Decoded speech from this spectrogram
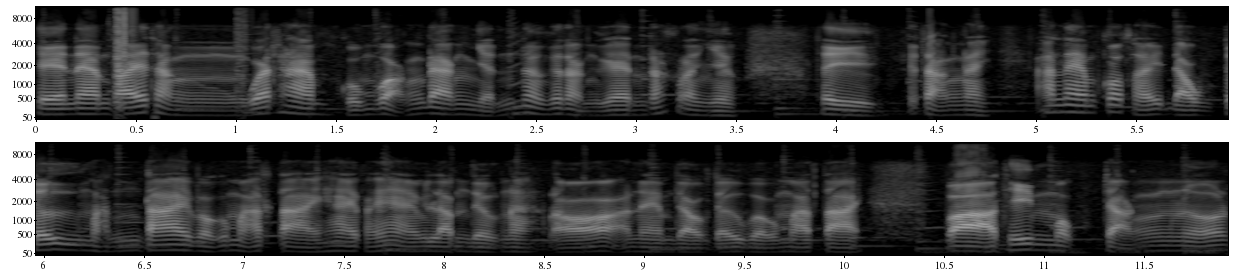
thì anh em thấy thằng West Ham cũng vẫn đang nhỉnh hơn cái thằng Gan rất là nhiều. Thì cái trận này anh em có thể đầu tư mạnh tay vào cái mã tài 2,25 được nè. Đó anh em đầu tư vào cái mã tài. Và thêm một trận nữa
